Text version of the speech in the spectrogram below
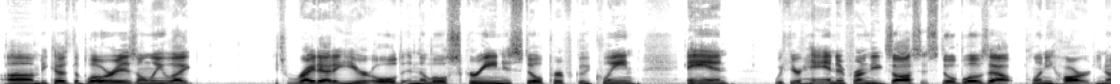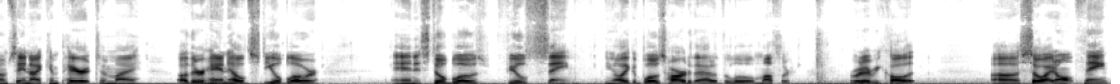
um, because the blower is only like it's right at a year old, and the little screen is still perfectly clean. And with your hand in front of the exhaust, it still blows out plenty hard. You know what I'm saying? I compare it to my other handheld Stihl blower, and it still blows feels the same. You know, like it blows hard out of the little muffler or whatever you call it. Uh, so I don't think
